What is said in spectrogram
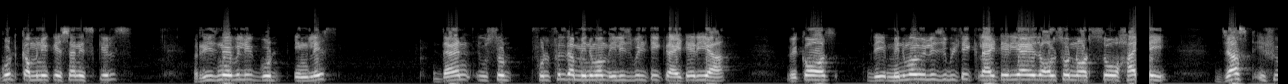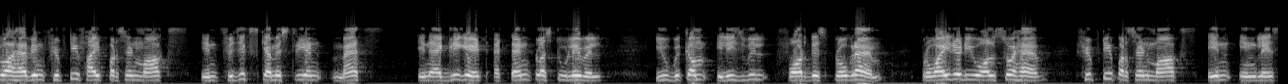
good communication skills, reasonably good English, then you should fulfill the minimum eligibility criteria because the minimum eligibility criteria is also not so high. Just if you are having 55% marks in physics, chemistry and maths in aggregate at 10 plus 2 level, you become eligible for this program provided you also have 50% marks in English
